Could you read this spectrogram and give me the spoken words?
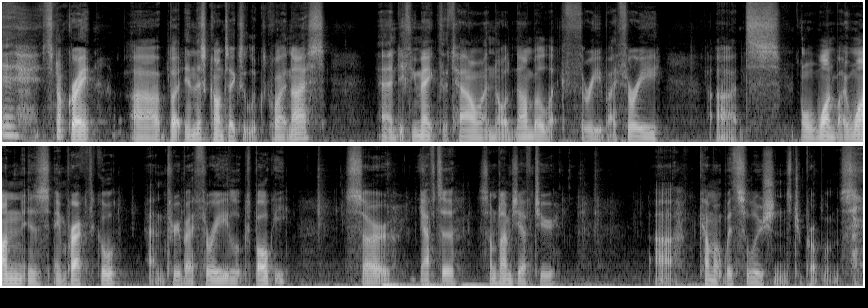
eh, it's not great, uh, but in this context it looks quite nice. And if you make the tower an odd number, like three by three, uh, it's or one by one is impractical, and three by three looks bulky. So you have to sometimes you have to uh, come up with solutions to problems.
